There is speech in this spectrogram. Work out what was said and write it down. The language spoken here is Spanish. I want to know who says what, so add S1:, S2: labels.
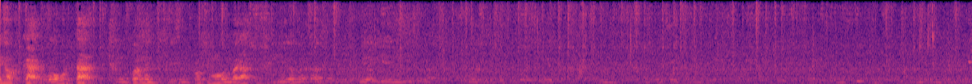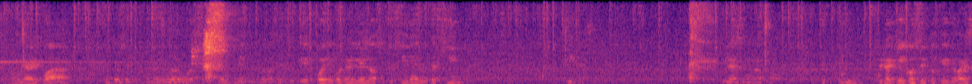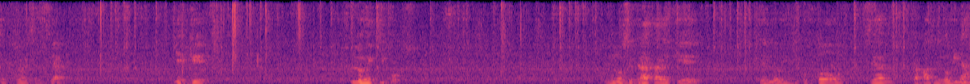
S1: es ahorcar o abortar eventualmente si es en el próximo embarazo, si llega a embarazarse, si cuida bien muy adecuada. Entonces, que después de ponerle la oxitocina y el detergín. Y le hacen una. Pero aquí hay conceptos que me parecen que son esenciales. Y es que los equipos no se trata de que en los equipos todos sean capaces de dominar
